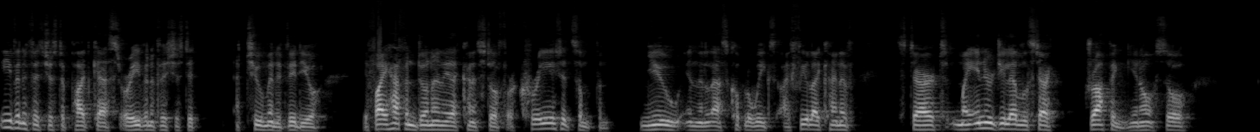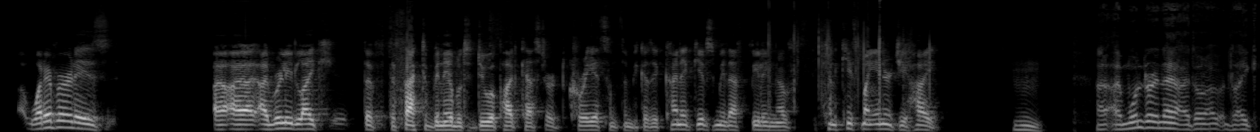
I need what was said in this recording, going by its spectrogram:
even if it's just a podcast or even if it's just a, a two minute video, if I haven't done any of that kind of stuff or created something new in the last couple of weeks, I feel I kind of start, my energy levels start dropping, you know. So whatever it is, I, I really like the the fact of being able to do a podcast or create something because it kind of gives me that feeling of it kind of keeps my energy high. Hmm. I'm wondering, uh, I don't like,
